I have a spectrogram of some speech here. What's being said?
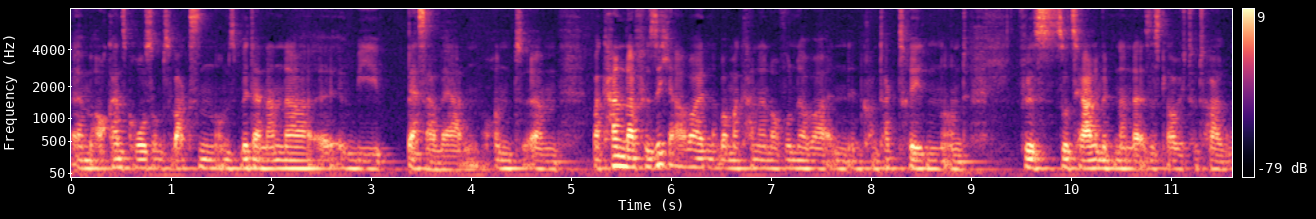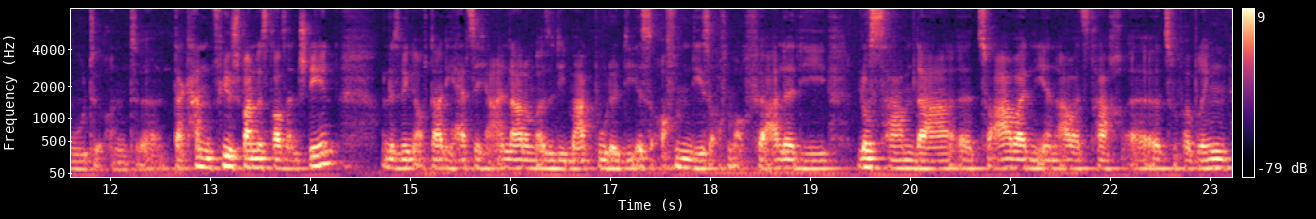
ähm, auch ganz groß ums Wachsen, ums Miteinander äh, irgendwie besser werden. Und ähm, man kann da für sich arbeiten, aber man kann dann auch wunderbar in, in Kontakt treten und fürs soziale Miteinander ist es, glaube ich, total gut. Und äh, da kann viel Spannendes daraus entstehen. Und deswegen auch da die herzliche Einladung. Also die Marktbude, die ist offen, die ist offen auch für alle, die Lust haben, da äh, zu arbeiten, ihren Arbeitstag äh, zu verbringen.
